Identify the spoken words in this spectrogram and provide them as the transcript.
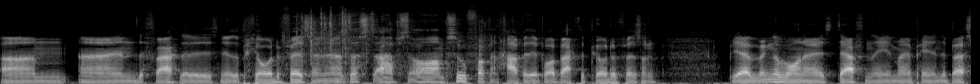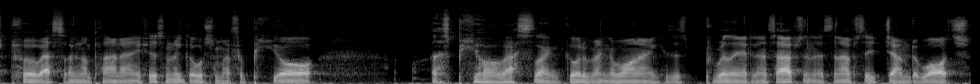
um, and the fact that it is know the pure division and just oh I'm so fucking happy they brought back the pure division. But yeah, Ring of Honor is definitely, in my opinion, the best pro wrestling on planet. If you just want to go somewhere for pure, that's pure wrestling, go to Ring of Honor because it's brilliant and it's absolute, it's an absolute gem to watch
